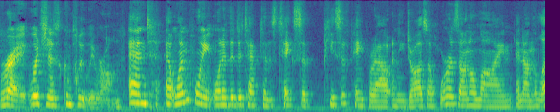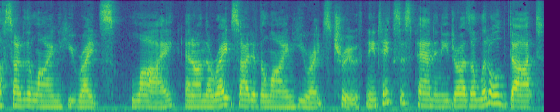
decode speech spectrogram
Right, which is completely wrong. And at one point, one of the detectives takes a piece of paper out and he draws a horizontal line, and on the left side of the line, he writes lie, and on the right side of the line, he writes truth. And he takes his pen and he draws a little dot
